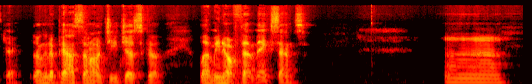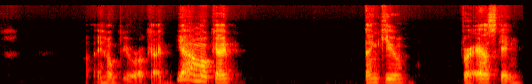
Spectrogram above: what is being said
Okay, so I'm going to pass that on to you, Jessica. Let me know if that makes sense. Uh, I hope you're okay. Yeah, I'm okay. Thank you for asking.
